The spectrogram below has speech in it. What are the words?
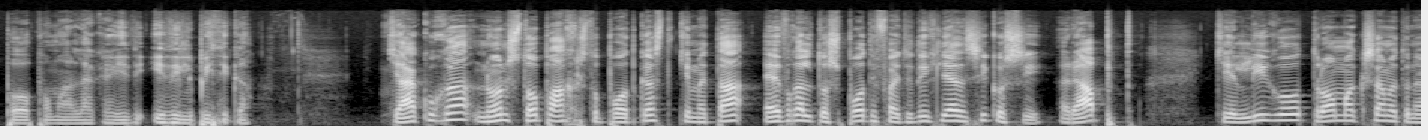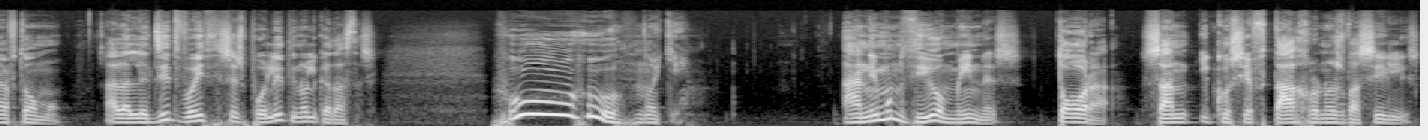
Πω, πω, μαλάκα, ήδη, ήδη λυπήθηκα. Και άκουγα non-stop άχρηστο podcast και μετά έβγαλε το Spotify το 2020 Wrapped και λίγο τρόμαξα με τον εαυτό μου. Αλλά legit βοήθησες πολύ την όλη κατάσταση. Χου, οκ. Αν ήμουν δύο μήνες τώρα, σαν 27χρονος Βασίλης,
